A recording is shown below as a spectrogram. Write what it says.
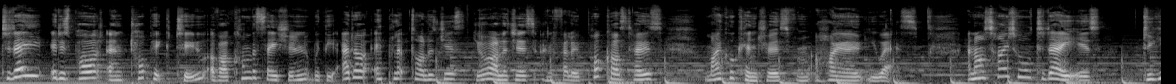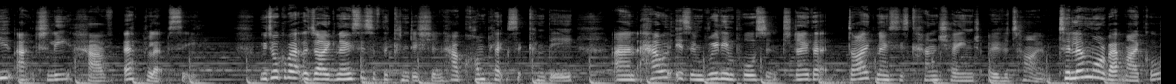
today it is part and topic two of our conversation with the adult epileptologist, neurologist, and fellow podcast host, Michael Kentris from Ohio, US. And our title today is Do You Actually Have Epilepsy? We talk about the diagnosis of the condition, how complex it can be, and how it is really important to know that diagnosis can change over time. To learn more about Michael,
